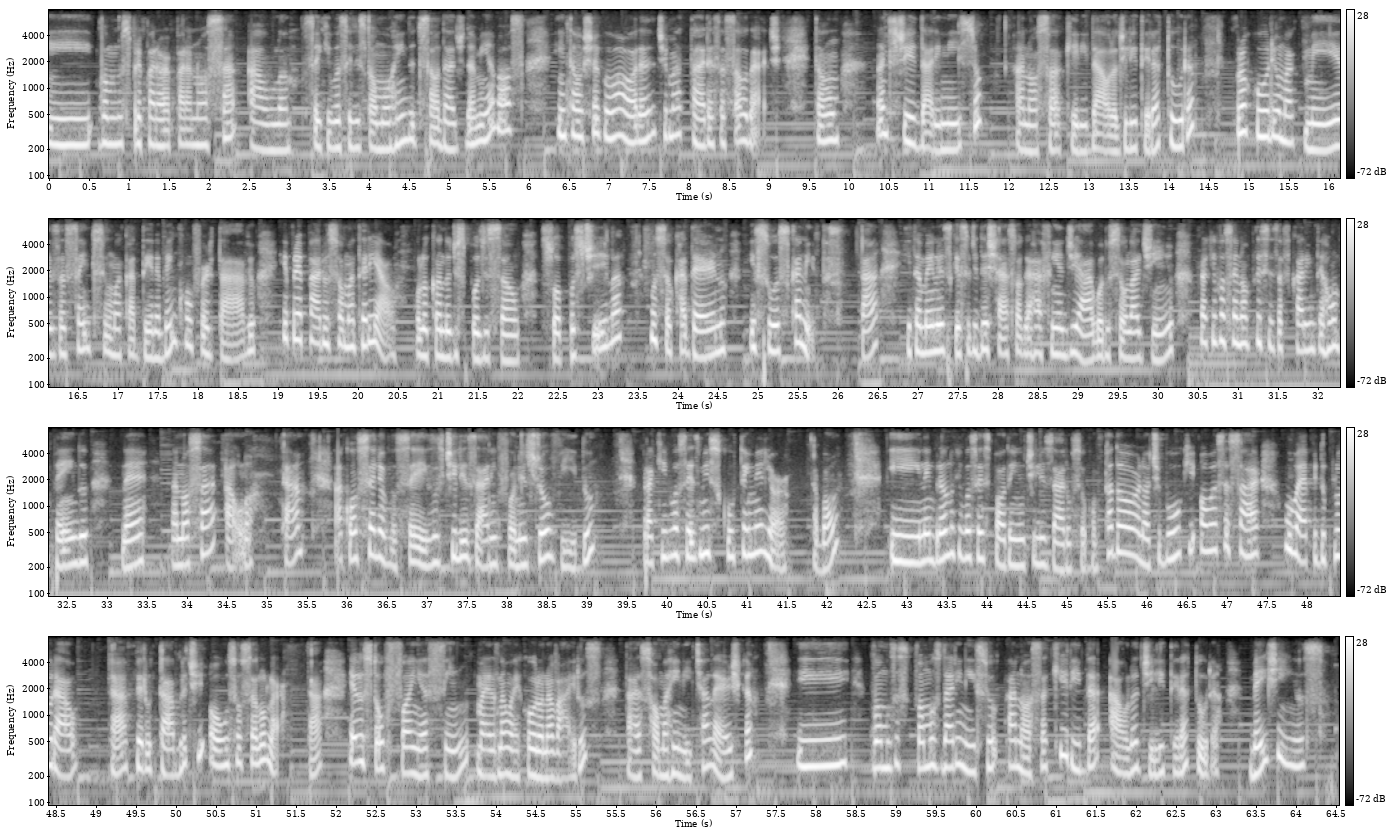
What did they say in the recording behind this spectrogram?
E vamos nos preparar para a nossa aula. Sei que vocês estão morrendo de saudade da minha voz, então chegou a hora de matar essa saudade. Então, antes de dar início à nossa querida aula de literatura, Procure uma mesa, sente-se em uma cadeira bem confortável e prepare o seu material, colocando à disposição sua apostila, o seu caderno e suas canetas. Tá? E também não esqueça de deixar a sua garrafinha de água do seu ladinho para que você não precisa ficar interrompendo, né, a nossa aula, tá? Aconselho a vocês utilizarem fones de ouvido para que vocês me escutem melhor, tá bom? E lembrando que vocês podem utilizar o seu computador, notebook ou acessar o app do Plural, tá? Pelo tablet ou o seu celular. Tá? Eu estou fanha sim, mas não é coronavírus, tá? É só uma rinite alérgica. E vamos, vamos dar início à nossa querida aula de literatura. Beijinhos!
